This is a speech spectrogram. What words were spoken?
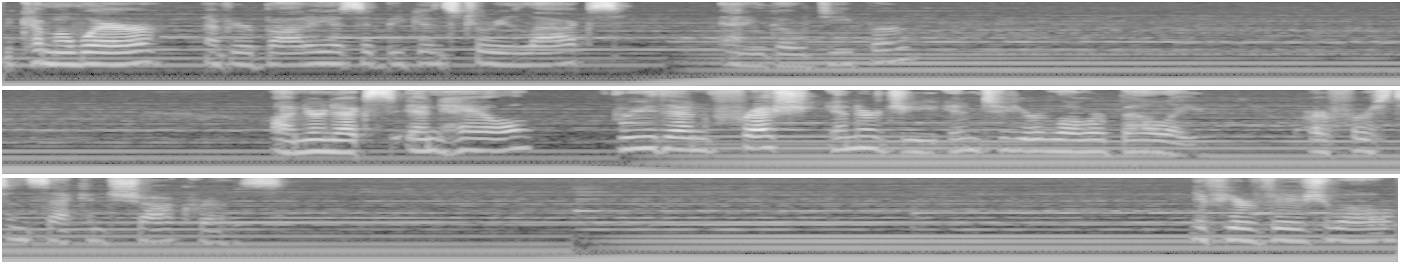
Become aware of your body as it begins to relax and go deeper. On your next inhale, breathe in fresh energy into your lower belly, our first and second chakras. If you're visual,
